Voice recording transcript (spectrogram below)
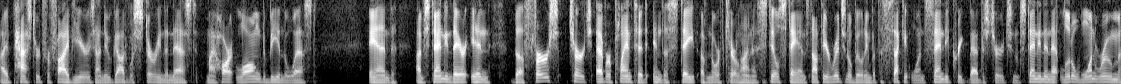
I had pastored for five years. I knew God was stirring the nest. My heart longed to be in the West. And I'm standing there in the first church ever planted in the state of North Carolina. Still stands, not the original building, but the second one, Sandy Creek Baptist Church. And I'm standing in that little one room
